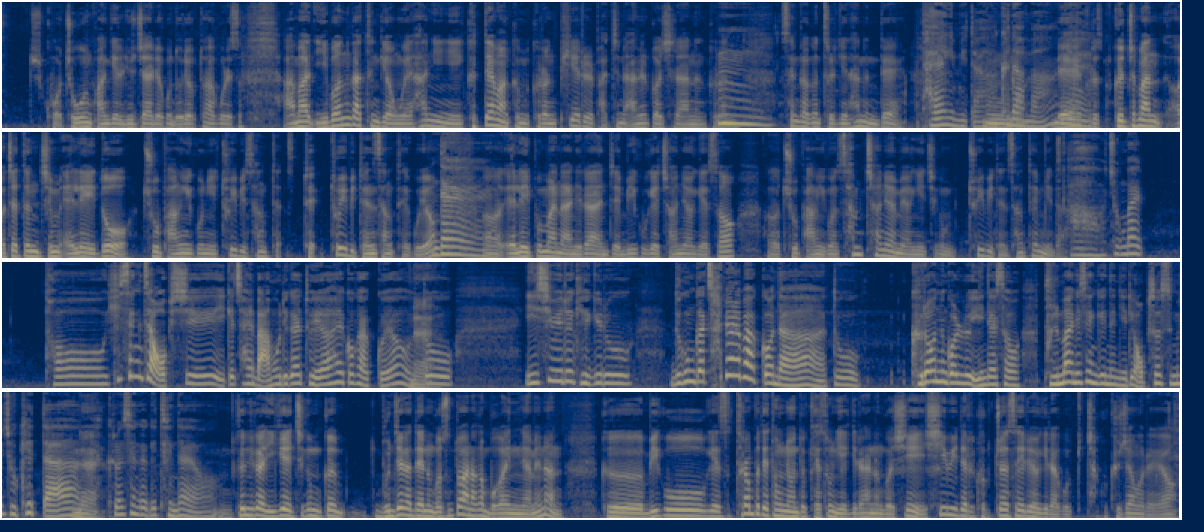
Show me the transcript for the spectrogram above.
좋은 관계를 유지하려고 노력도 하고 그래서 아마 이번 같은 경우에 한인이 그때만큼 그런 피해를 받지는 않을 것이라는 그런 음. 생각은 들긴 하는데 다행입니다. 음, 그나마. 네, 네. 그렇지만 어쨌든 지금 LA도 주 방위군이 투입이 상태 투입이 된 상태고요. 네. 어, LA뿐만 아니라 이제 미국의 전역에서 어, 주 방위군 3천여 명이 지금 투입이 된 상태입니다. 아, 정말 더 희생자 없이 이게 잘 마무리가 돼야 할 것 같고요. 네. 또이 시위를 계기로 누군가 차별받거나 또 그런 걸로 인해서 불만이 생기는 일이 없었으면 좋겠다. 네. 그런 생각이 드나요. 음, 그러니까 이게 지금 그 문제가 되는 것은 또 하나가 뭐가 있냐면은 그 미국에서 트럼프 대통령도 계속 얘기를 하는 것이 시위대를 극좌 세력이라고 자꾸 규정을 해요.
